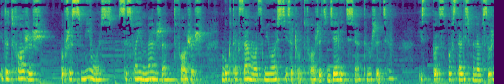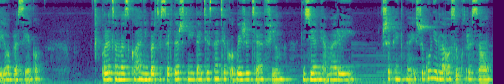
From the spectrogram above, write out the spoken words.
I ty tworzysz poprzez miłość ze swoim mężem, tworzysz. Bóg tak samo z miłości zaczął tworzyć, dzielić się tym życiem. I powstaliśmy na wzór i obraz Jego. Polecam Was, kochani, bardzo serdecznie i dajcie znać, jak obejrzycie film Ziemia Maryi. Przepiękne i szczególnie dla osób, które są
